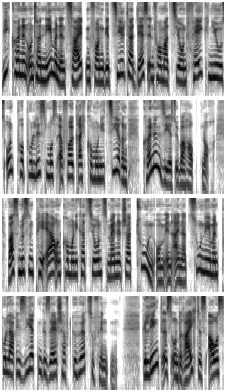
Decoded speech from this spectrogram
wie können Unternehmen in Zeiten von gezielter Desinformation, Fake News und Populismus erfolgreich kommunizieren? Können sie es überhaupt noch? Was müssen PR- und Kommunikationsmanager tun, um in einer zunehmend polarisierten Gesellschaft Gehör zu finden? Gelingt es und reicht es aus,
